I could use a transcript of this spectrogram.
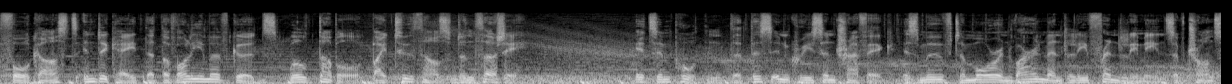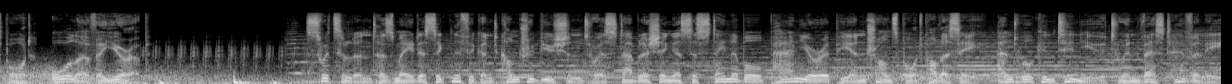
Forecasts indicate that the volume of goods will double by 2030. It's important that this increase in traffic is moved to more environmentally friendly means of transport all over Europe. Switzerland has made a significant contribution to establishing a sustainable pan-European transport policy and will continue to invest heavily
